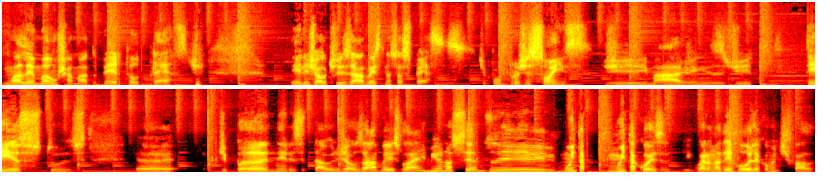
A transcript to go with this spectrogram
um alemão chamado Bertolt Brecht ele já utilizava isso nas suas peças, tipo projeções de imagens, de textos, uh, de banners e tal. Ele já usava isso lá em 1900 e muita, muita coisa. E Guaraná de rolha, como a gente fala.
